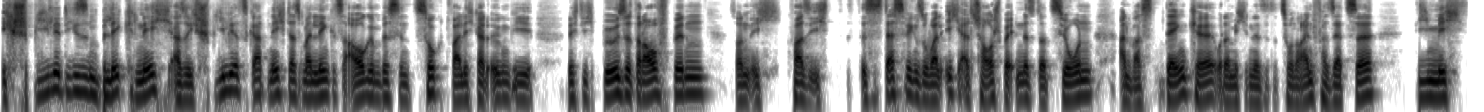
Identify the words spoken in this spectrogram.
ich spiele diesen Blick nicht, also ich spiele jetzt gerade nicht, dass mein linkes Auge ein bisschen zuckt, weil ich gerade irgendwie richtig böse drauf bin, sondern ich quasi, ich, es ist deswegen so, weil ich als Schauspieler in der Situation an was denke oder mich in eine Situation reinversetze, die mich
